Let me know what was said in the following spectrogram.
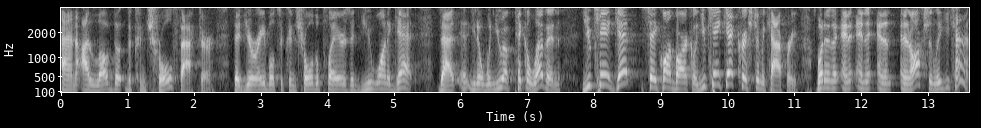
And I love the, the control factor that you're able to control the players that you want to get. That, uh, you know, when you have pick 11, you can't get Saquon Barkley. You can't get Christian McCaffrey. But in, a, in, in, in an auction league, you can.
